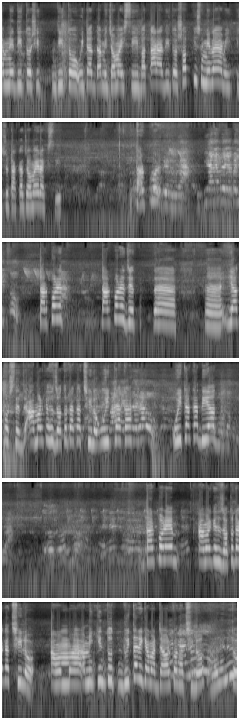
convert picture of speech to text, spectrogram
এমনি দিত দিত, ওইটা আমি জমাইছি বা তারা দিত সব কিছু মিলাই আমি কিছু টাকা জমাই রাখছি। তারপর, তারপরে তারপরে যে ইয়া করছে আমার কাছে যত টাকা ছিল, ওই টাকা ওই টাকা দিয়া, তারপরে আমার কাছে যত টাকা ছিল আম- কিন্তু দুই তারিখে আমার যাওয়ার কথা ছিল। তো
